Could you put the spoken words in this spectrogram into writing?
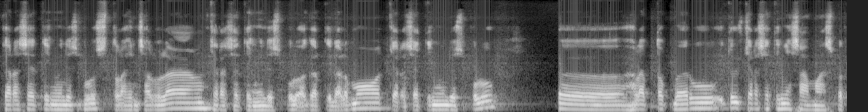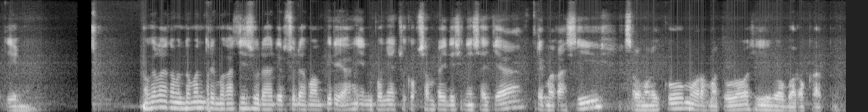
Cara setting Windows 10 setelah install ulang cara setting Windows 10 agar tidak lemot cara setting Windows 10 eh, laptop baru itu cara settingnya sama seperti ini Oke lah teman-teman, terima kasih sudah hadir, sudah mampir ya. Infonya cukup sampai di sini saja. Terima kasih. Assalamualaikum warahmatullahi wabarakatuh.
